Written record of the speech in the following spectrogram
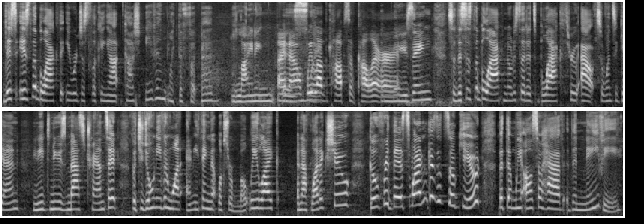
This is the black that you were just looking at. Gosh, even like the footbed lining. I know. We like, love pops of color. Amazing. So this is the black. Notice that it's black throughout. So once again, you need to use mass transit, but you don't even want anything that looks remotely like an athletic shoe. Go for this one because it's so cute. But then we also have the navy.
